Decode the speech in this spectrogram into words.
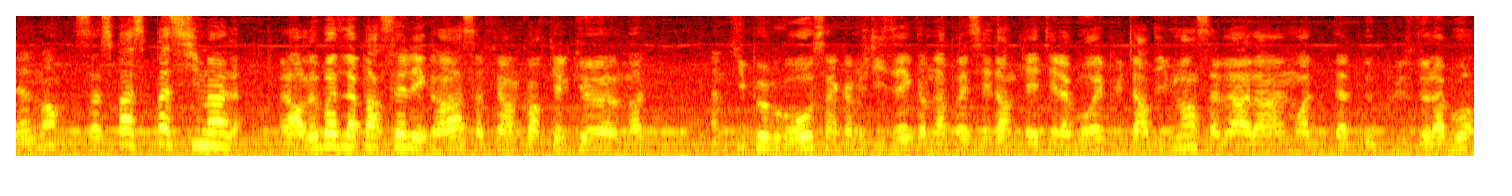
Finalement ça se passe pas si mal. Alors le bas de la parcelle est gras, ça fait encore quelques mottes un petit peu grosses, hein, comme je disais, comme la précédente qui a été labourée plus tardivement. Celle-là, elle a un mois de date de plus de labour.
